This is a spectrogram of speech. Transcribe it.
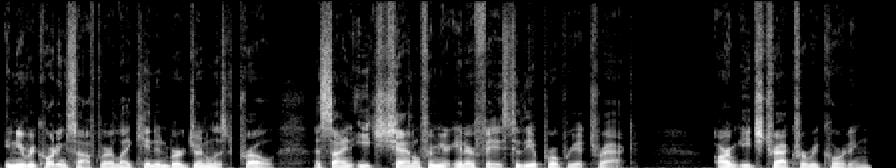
In your recording software like Hindenburg Journalist Pro, assign each channel from your interface to the appropriate track. Arm each track for recording.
